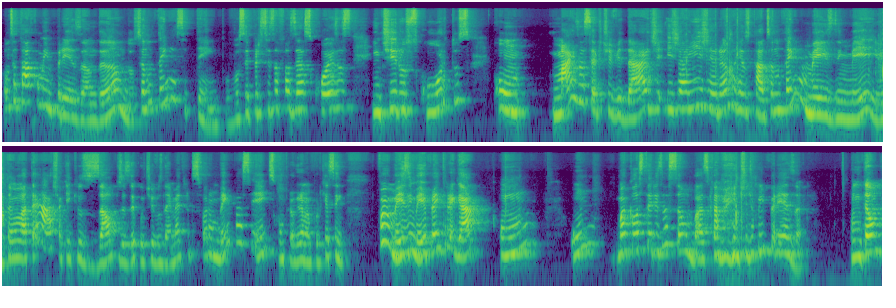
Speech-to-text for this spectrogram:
Quando você está com uma empresa andando, você não tem esse tempo. Você precisa fazer as coisas em tiros curtos, com mais assertividade e já ir gerando resultados. Você não tem um mês e meio, então eu até acho aqui que os altos executivos da Metrics foram bem pacientes com o programa, porque assim, foi um mês e meio para entregar um, um uma clusterização, basicamente, de uma empresa. Então,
